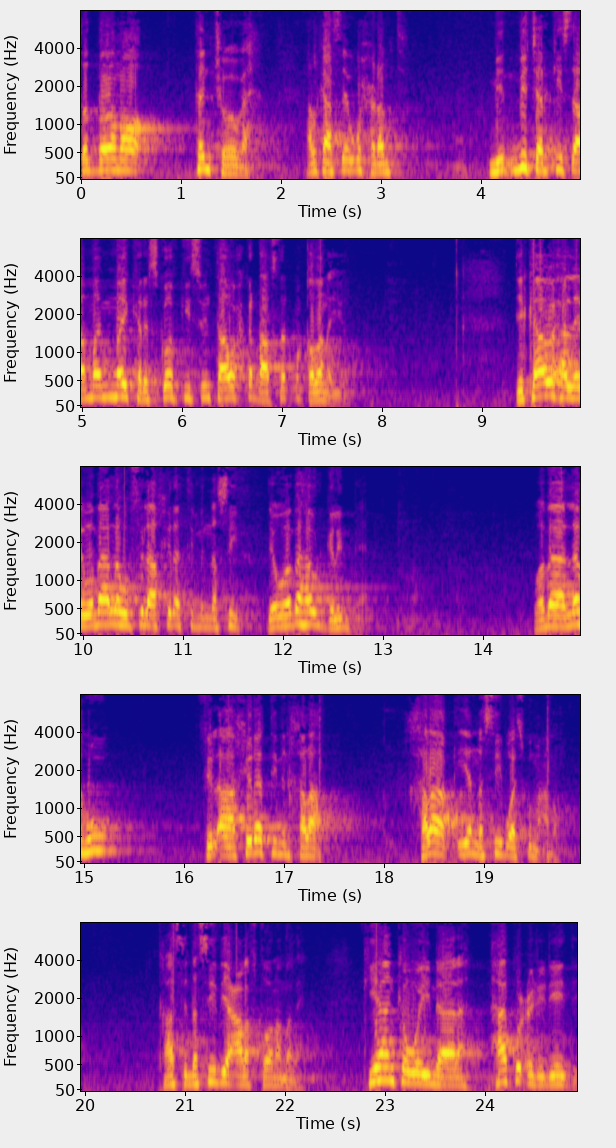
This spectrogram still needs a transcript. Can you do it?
dad badanoo tan jooga halkaasay ugu xidhantay mijarkiisa ama microscopekiisu intaa wax ka dhaafsan ma qabanayo. Dee kaa waxaa wamaa lahu fi اlaakhirati min nasiib. Dee wama hawlgelinba wamaa lahu fi اlaakhirati min khalaaq. Khalaaq iyo nasiib waa isku macno. Kaasi nasiib iyo calaftoona ma kii hanka weynaana maxaa ku cidhiidhiyey de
